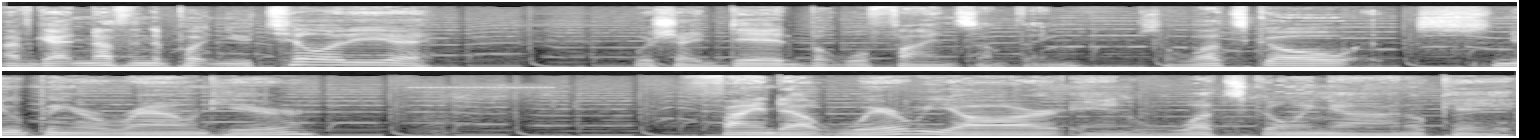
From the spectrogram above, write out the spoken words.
I've got nothing to put in utility. I wish I did, but we'll find something. So let's go snooping around here. Find out where we are and what's going on. Okay.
